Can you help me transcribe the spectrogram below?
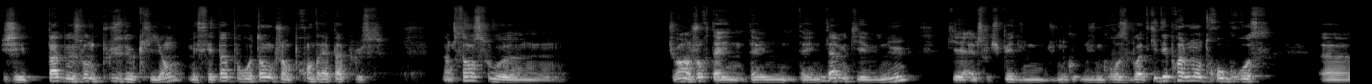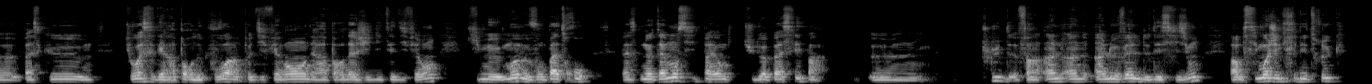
j'ai pas besoin de plus de clients, mais c'est pas pour autant que j'en prendrai pas plus. Dans le sens où, euh, tu vois, un jour, une, t'as une, t'as une dame qui est venue, qui, elle s'occupait d'une, d'une, d'une grosse boîte, qui était probablement trop grosse, euh, parce que, tu vois, c'est des rapports de pouvoir un peu différents, des rapports d'agilité différents, qui me, moi, me vont pas trop. Parce que notamment si, par exemple, tu dois passer par euh, plus enfin, un, un, level de décision. Par exemple, si moi j'écris des trucs,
